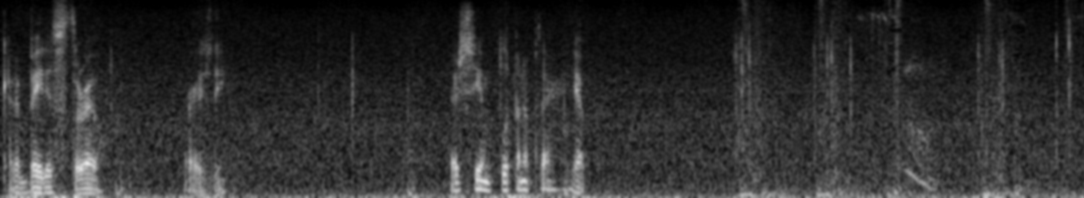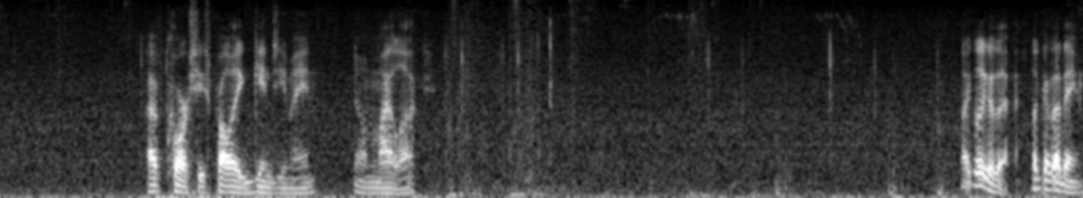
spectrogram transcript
Got to bait his throw. Where is he? Did I see him flipping up there? Yep. Of course, he's probably a Genji main. On my luck. Like, look at that. Look at that aim.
